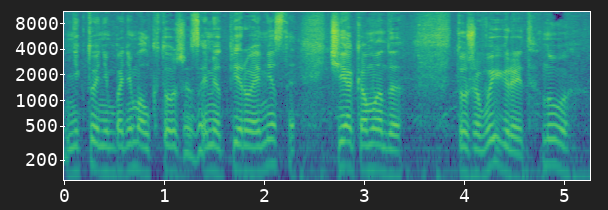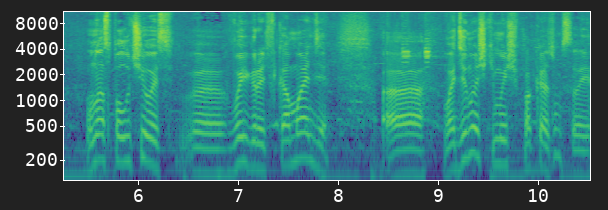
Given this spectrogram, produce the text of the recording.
никто не понимал, кто же займет первое место, чья команда тоже выиграет. Ну, у нас получилось э, выиграть в команде, а в одиночке мы еще покажем свои.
